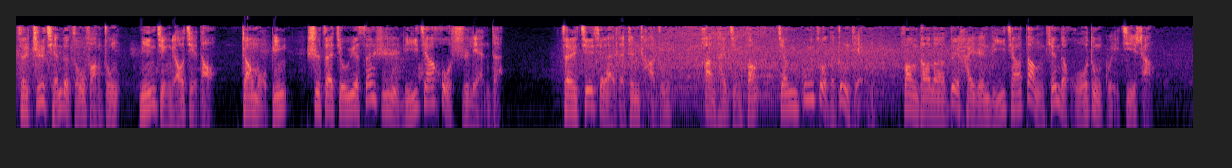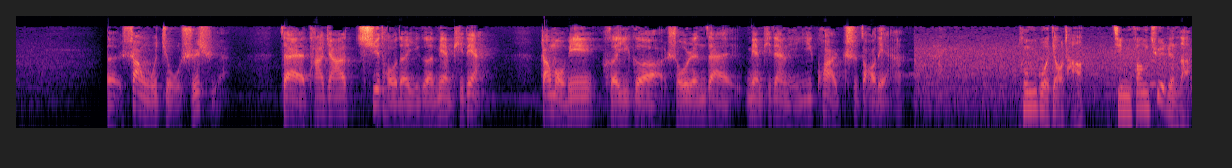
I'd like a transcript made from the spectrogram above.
在之前的走访中，民警了解到张某兵是在九月三十日离家后失联的。在接下来的侦查中，汉台警方将工作的重点放到了被害人离家当天的活动轨迹上。呃，上午九时许，在他家西头的一个面皮店，张某斌和一个熟人在面皮店里一块吃早点。通过调查。警方确认了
